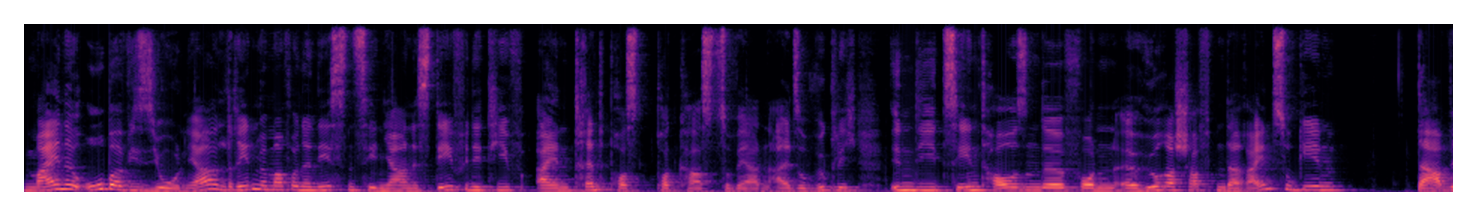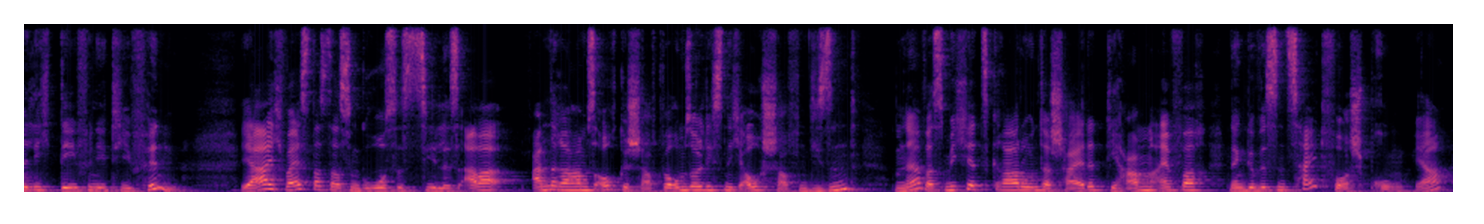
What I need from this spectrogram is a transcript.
Meine Obervision, ja, reden wir mal von den nächsten zehn Jahren, ist definitiv ein Trendpost-Podcast zu werden. Also wirklich in die Zehntausende von äh, Hörerschaften da reinzugehen. Da will ich definitiv hin. Ja, ich weiß, dass das ein großes Ziel ist, aber andere haben es auch geschafft. Warum sollte ich es nicht auch schaffen? Die sind ne, was mich jetzt gerade unterscheidet, die haben einfach einen gewissen Zeitvorsprung, ja,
